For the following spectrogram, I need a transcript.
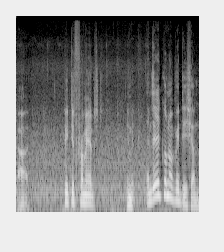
আর পিটি ফ্রম এর যে কোনো পিটিশন।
